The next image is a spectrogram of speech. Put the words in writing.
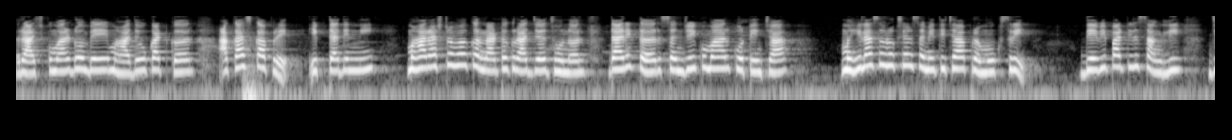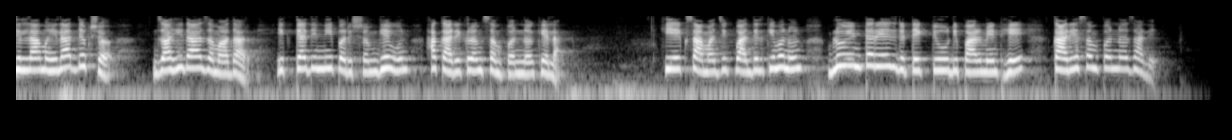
राजकुमार डोंबे महादेव काटकर आकाश कापरे इत्यादींनी महाराष्ट्र व कर्नाटक राज्य झोनल डायरेक्टर संजय कुमार कोटेंच्या महिला संरक्षण समितीच्या प्रमुख श्री देवी पाटील सांगली जिल्हा महिला अध्यक्ष जाहिदा जमादार इत्यादींनी परिश्रम घेऊन हा कार्यक्रम संपन्न केला. ही एक सामाजिक बांधिलकी म्हणून ब्लू इंटरेज डिटेक्टिव्ह डिपार्टमेंट हे कार्य संपन्न झाले.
